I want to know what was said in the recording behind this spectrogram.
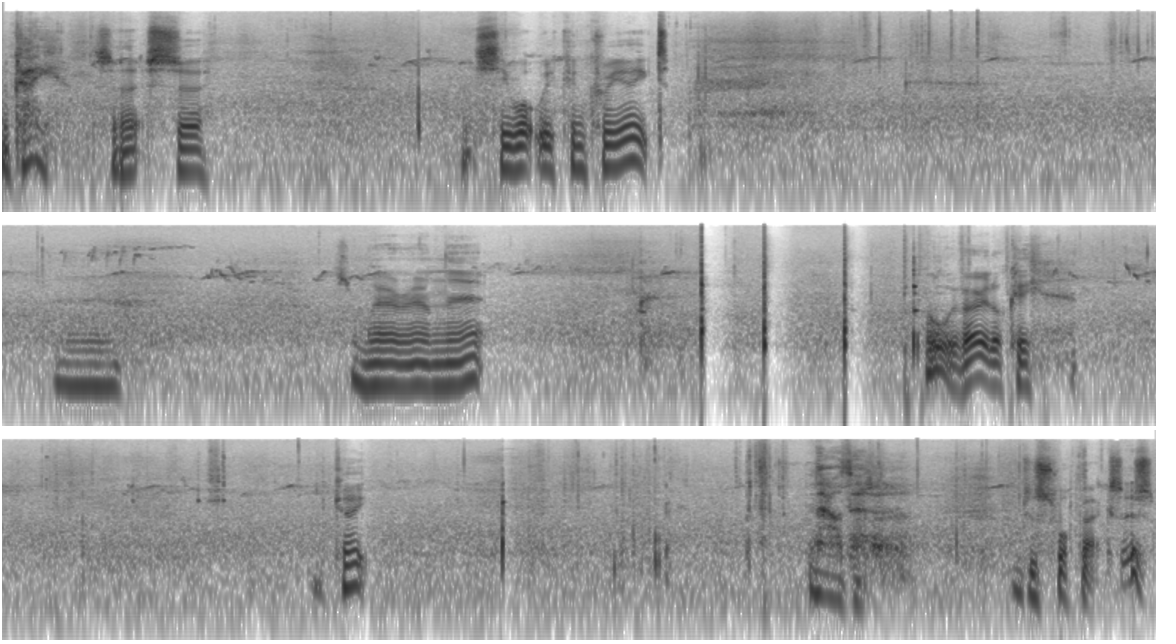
okay so let's uh, let's see what we can create uh, somewhere around there Oh, we're very lucky. Okay. Now then, will just swap axes.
